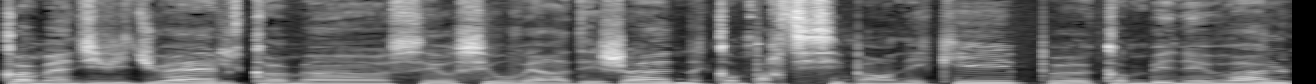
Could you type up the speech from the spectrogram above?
comme individuel, comme euh, c'est aussi ouvert à des jeunes, comme participant en équipe, euh, comme bénévole.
